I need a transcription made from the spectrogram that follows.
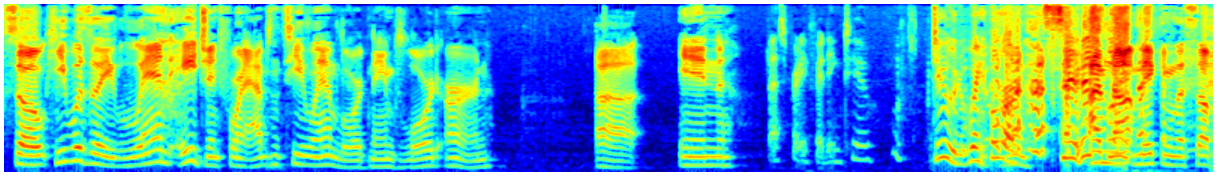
So he was a land agent for an absentee landlord named Lord Erne. Uh, in That's pretty fitting too. Dude, wait, hold on. Seriously? I'm not making this up.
